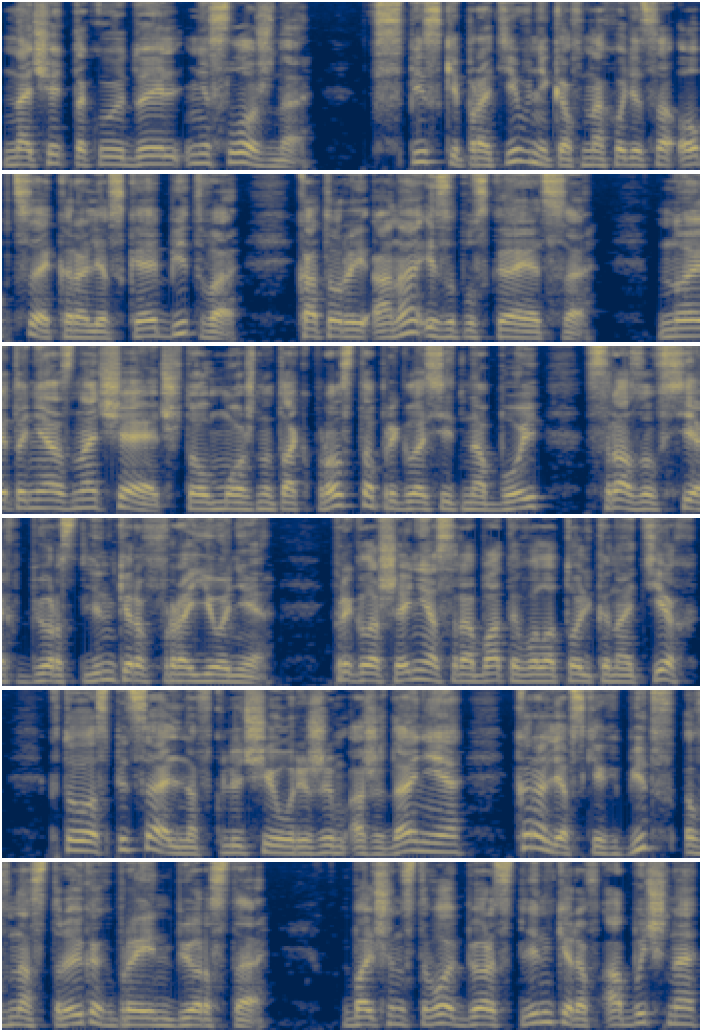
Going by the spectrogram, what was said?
Начать такую дуэль несложно. В списке противников находится опция «Королевская битва», которой она и запускается – но это не означает, что можно так просто пригласить на бой сразу всех бёрстлинкеров в районе. Приглашение срабатывало только на тех, кто специально включил режим ожидания королевских битв в настройках Брейнбёрста. Большинство бёрстлинкеров обычно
